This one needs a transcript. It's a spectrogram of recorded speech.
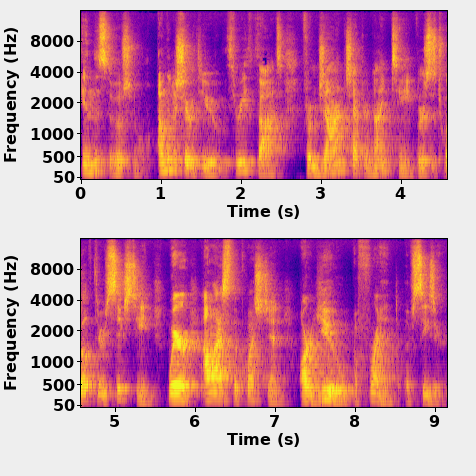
In this devotional, I'm going to share with you three thoughts from John chapter 19, verses 12 through 16, where I'll ask the question Are you a friend of Caesar?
